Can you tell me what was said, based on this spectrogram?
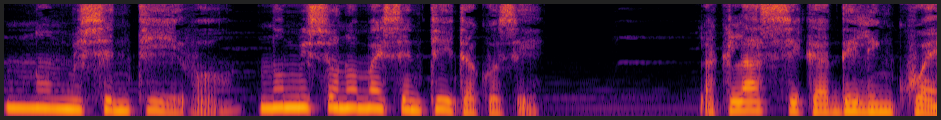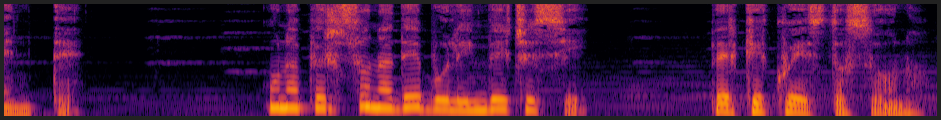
non mi sentivo, non mi sono mai sentita così. La classica delinquente. Una persona debole invece sì, perché questo sono.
